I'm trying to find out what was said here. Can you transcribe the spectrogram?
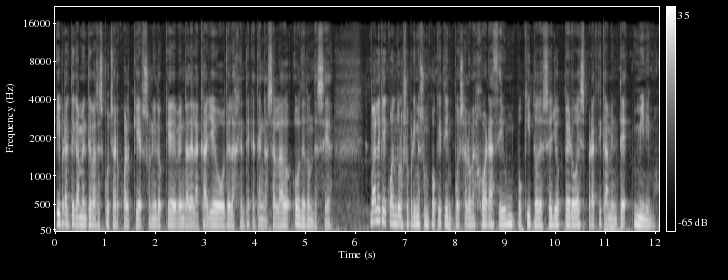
y prácticamente vas a escuchar cualquier sonido que venga de la calle o de la gente que tengas al lado o de donde sea. Vale que cuando lo suprimes un poquitín, pues a lo mejor hace un poquito de sello, pero es prácticamente mínimo.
